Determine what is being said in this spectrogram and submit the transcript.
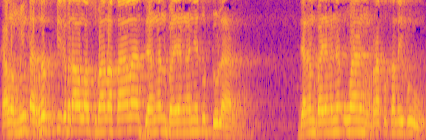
kalau minta rezeki kepada Allah Subhanahu wa taala jangan bayangannya itu dolar. Jangan bayangannya uang ratusan ribu.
